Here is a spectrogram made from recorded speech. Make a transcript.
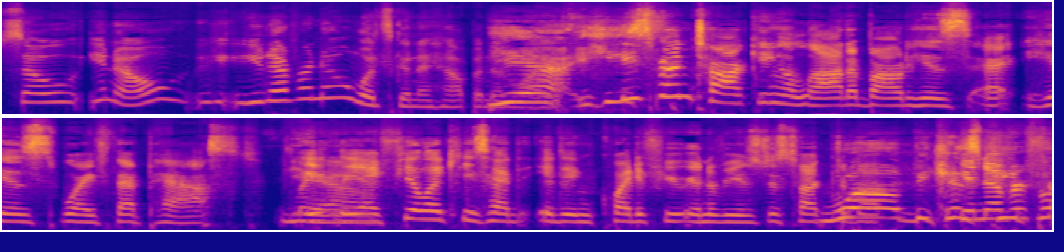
So, you know, you never know what's going to happen in Yeah, life. he's, He's been talking a lot about his uh, his wife that passed lately. Yeah. I feel like he's had it in quite a few interviews. Just talked well about because you never people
